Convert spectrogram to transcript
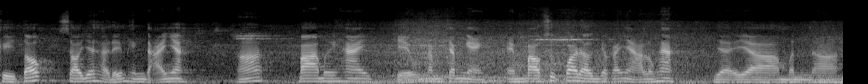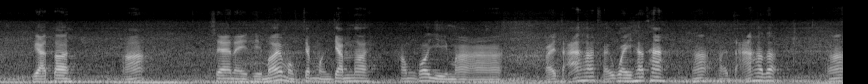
kỳ tốt so với thời điểm hiện tại nha đó 32 triệu 500 ngàn. Em bao suất hóa đơn cho cả nhà luôn ha. Vậy à, mình à, ra tên. Đó xe này thì mới 100 phần trăm thôi. Không có gì mà phải tả hết phải quay hết ha. Đó, phải tả hết đó. đó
